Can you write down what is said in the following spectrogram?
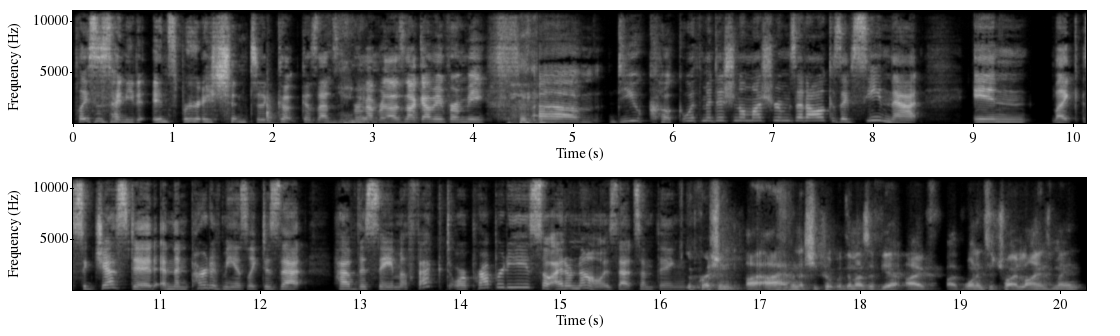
places I need inspiration to cook because that's remember that's not coming from me. um, do you cook with medicinal mushrooms at all? Because I've seen that in like suggested, and then part of me is like, does that have the same effect or properties? So I don't know. Is that something? Good question. I, I haven't actually cooked with them as of yet. I've I've wanted to try lion's mane,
